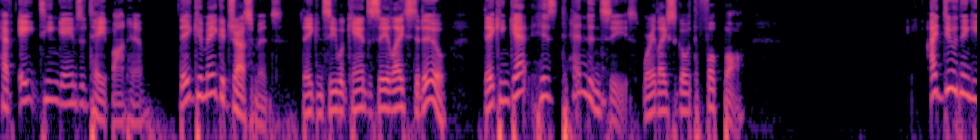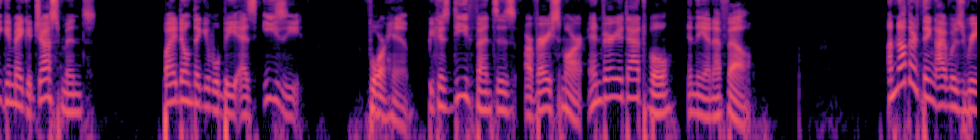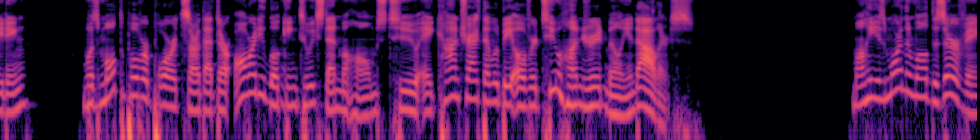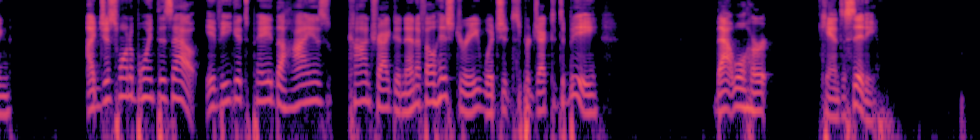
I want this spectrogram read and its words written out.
have 18 games of tape on him. They can make adjustments. They can see what Kansas City likes to do. They can get his tendencies, where he likes to go with the football. I do think he can make adjustments, but I don't think it will be as easy for him because defenses are very smart and very adaptable in the NFL. Another thing I was reading was multiple reports are that they're already looking to extend Mahomes to a contract that would be over $200 million. While he is more than well deserving, I just want to point this out. If he gets paid the highest contract in NFL history, which it's projected to be, that will hurt Kansas City.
